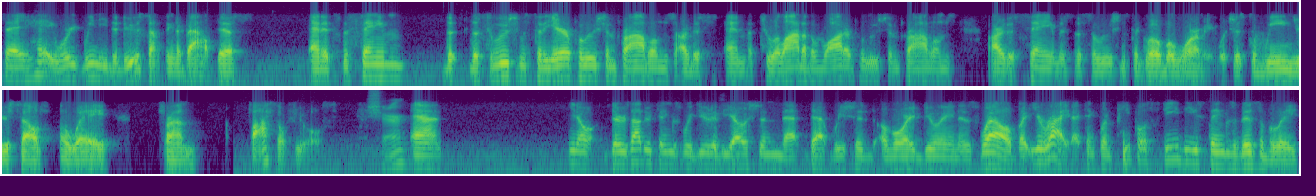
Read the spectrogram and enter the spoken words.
say, hey, we, we need to do something about this. And it's the same, the, the solutions to the air pollution problems are this, and to a lot of the water pollution problems are the same as the solutions to global warming, which is to wean yourself away from fossil fuels. Sure. And you know, there's other things we do to the ocean that that we should avoid doing as well. But you're right. I think when people see these things visibly,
